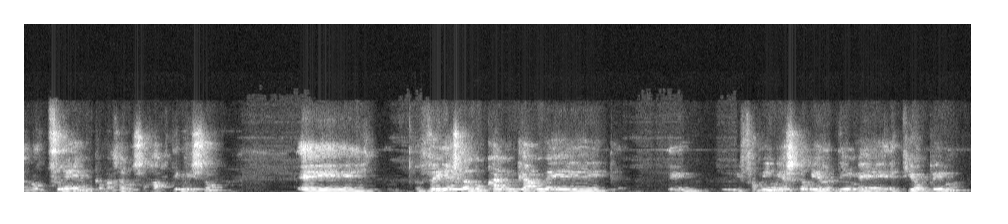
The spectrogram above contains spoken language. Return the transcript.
הנוצרי, אני מקווה שלא שכחתי מישהו, ויש לנו כאן גם, לפעמים יש גם ילדים אתיופים,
